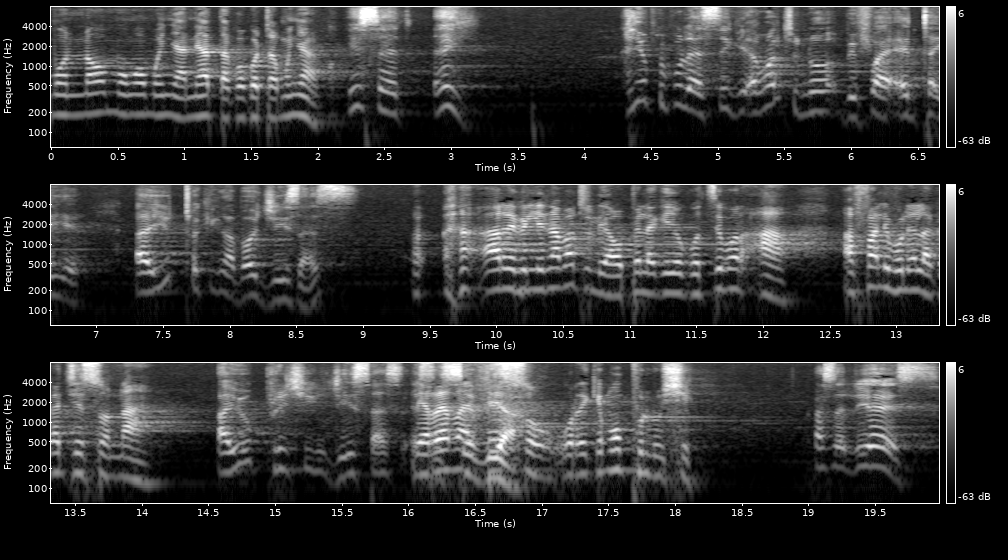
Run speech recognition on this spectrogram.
monna o mongwe o a takokota monyako He said, Hey, are you people are singing. I want to know before I enter here, are you talking about Jesus? a re be lena batho le a opela ke yoko tsebe gore a ah, a fa le bolela ka jesu na Are you preaching Jesus le as a rera savior? jesu o re ke mophološi I said, Yes.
